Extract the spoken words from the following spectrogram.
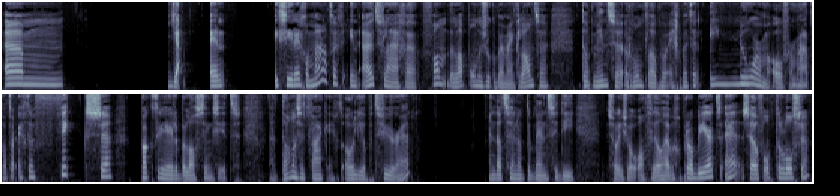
Um, ja, en ik zie regelmatig in uitslagen van de labonderzoeken bij mijn klanten dat mensen rondlopen echt met een enorme overmaat. Dat er echt een fikse bacteriële belasting zit. Nou, dan is het vaak echt olie op het vuur. Hè? En dat zijn ook de mensen die sowieso al veel hebben geprobeerd hè, zelf op te lossen.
